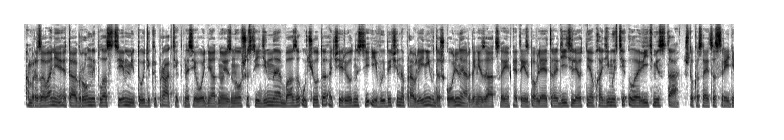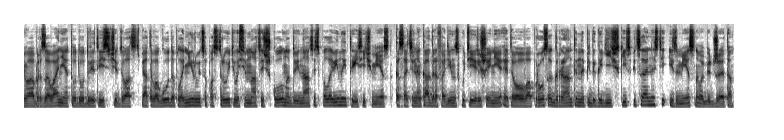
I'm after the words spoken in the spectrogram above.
Образование – это огромный пласт тем, методик и практик. На сегодня одно из новшеств – единая база учета очередности и выдачи направлений в дошкольной организации. Это избавляет родителей от необходимости ловить места. Что касается среднего образования, то до 2025 года планируется построить 18 школ на 12,5 тысяч мест. Касательно кадров, один из путей решения этого вопроса – гранты на педагогические специальности из местного бюджета.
